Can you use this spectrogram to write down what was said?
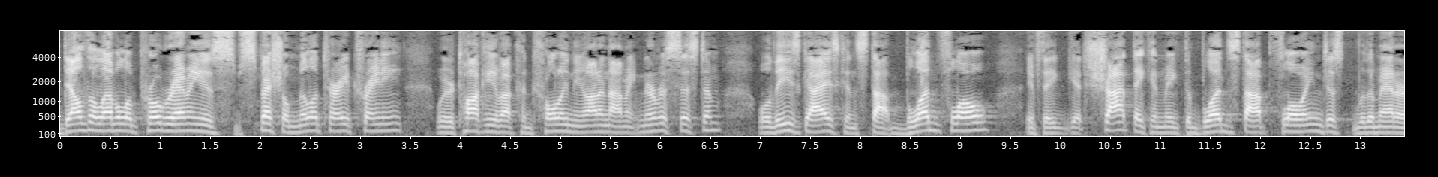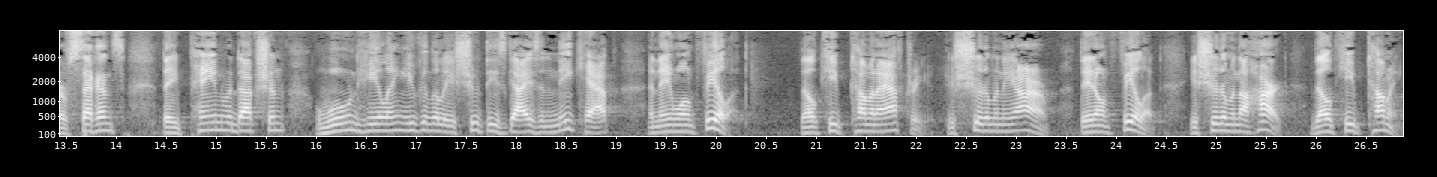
Delta level of programming is special military training. We were talking about controlling the autonomic nervous system. Well, these guys can stop blood flow. If they get shot, they can make the blood stop flowing just with a matter of seconds. They pain reduction, wound healing. You can literally shoot these guys in the kneecap and they won't feel it. They'll keep coming after you. You shoot them in the arm. They don't feel it. You shoot them in the heart, they'll keep coming.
